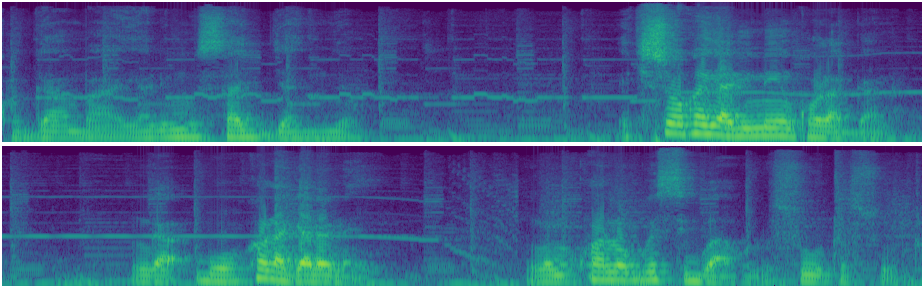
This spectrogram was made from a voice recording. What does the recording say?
kwegamba yali musajja nnyo. Ekisooka yalina enkolagana nga bw'okolagana naye ngaomukwano gwe si gwa lusuutosuuto.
